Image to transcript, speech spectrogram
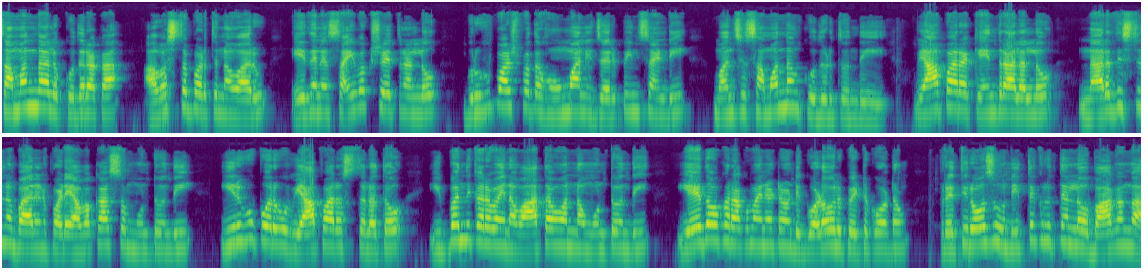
సంబంధాలు కుదరక అవస్థపడుతున్న వారు ఏదైనా శైవ క్షేత్రంలో బృహపాష్పత హోమాన్ని జరిపించండి. మంచి సంబంధం కుదురుతుంది. వ్యాపార కేంద్రాలలో నరదిష్టిన బారిన పడే అవకాశం ఉంటుంది. ఇరుగు పొరుగు వ్యాపారస్తులతో ఇబ్బందికరమైన వాతావరణం ఉంటుంది. ఏదో ఒక రకమైనటువంటి గొడవలు పెట్టుకోవటం ప్రతిరోజు నిత్యకృత్యంలో భాగంగా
